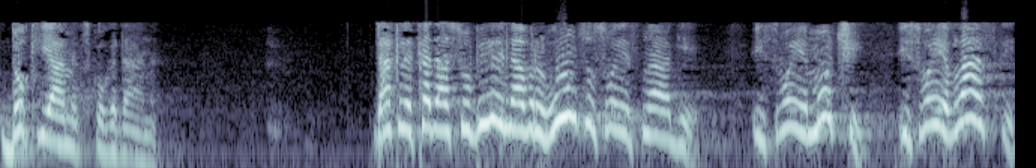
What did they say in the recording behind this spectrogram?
do kijametskog dana. Dakle, kada su bili na vrhuncu svoje snage i svoje moći i svoje vlasti,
